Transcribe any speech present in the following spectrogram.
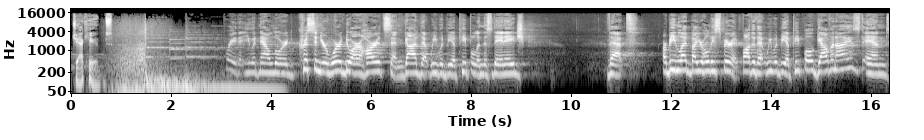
Jack Hibbs. Pray that you would now, Lord, christen your word to our hearts, and God, that we would be a people in this day and age that are being led by your Holy Spirit. Father, that we would be a people galvanized and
